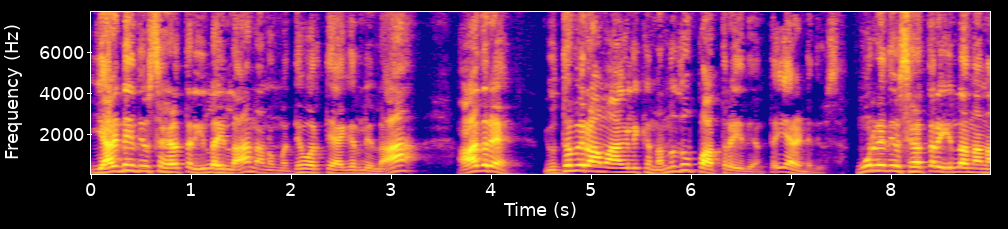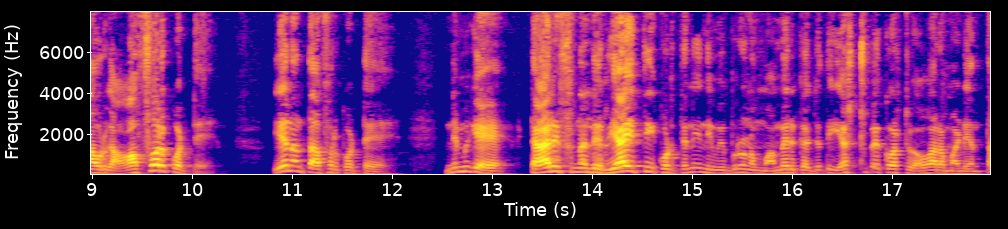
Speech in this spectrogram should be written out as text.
ಎರಡನೇ ದಿವಸ ಹೇಳ್ತಾರೆ, ಇಲ್ಲ ಇಲ್ಲ, ನಾನು ಮಧ್ಯವರ್ತಿ ಆಗಿರಲಿಲ್ಲ. ಆದರೆ ಯುದ್ಧ ವಿರಾಮ ಆಗಲಿಕ್ಕೆ ನನ್ನದೂ ಪಾತ್ರ ಇದೆ ಅಂತ ಎರಡನೇ ದಿವಸ. ಮೂರನೇ ದಿವಸ ಹೇಳ್ತಾರೆ, ಇಲ್ಲ, ನಾನು ಅವ್ರಿಗೆ ಆಫರ್ ಕೊಟ್ಟೆ. ಏನಂತ ಆಫರ್ ಕೊಟ್ಟೆ? ನಿಮಗೆ ಟ್ಯಾರಿಫ್ನಲ್ಲಿ ರಿಯಾಯಿತಿ ಕೊಡ್ತೀನಿ ನೀವಿಬ್ಬರು ನಮ್ಮ ಅಮೆರಿಕ ಜೊತೆ ಎಷ್ಟು ಬೇಕೋ ಅಷ್ಟು ವ್ಯವಹಾರ ಮಾಡಿ ಅಂತ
